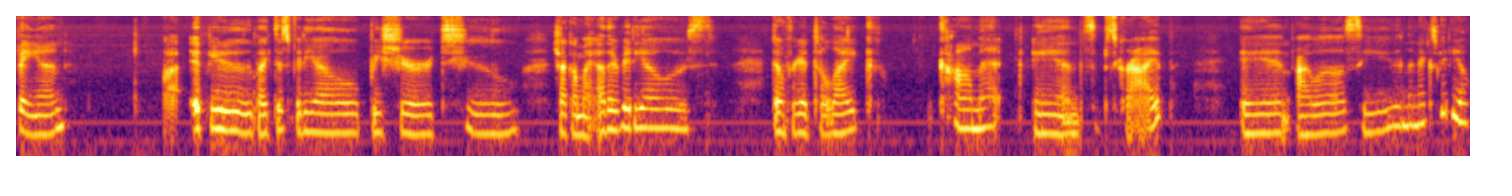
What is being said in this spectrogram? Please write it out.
fan. Uh, if you like this video, be sure to check out my other videos. Don't forget to like, comment, and subscribe. And I will see you in the next video.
